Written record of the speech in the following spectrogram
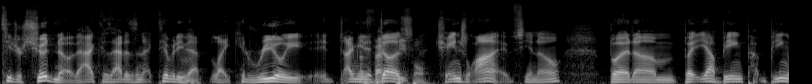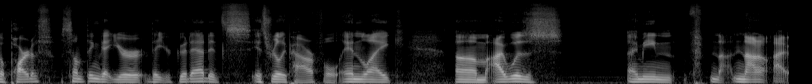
Teachers should know that because that is an activity that like could really it, i mean. Affect it does people. change lives you know? But um but yeah being being a part of something that you're that you're good at it's it's really powerful. And like um i was i mean not not I,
